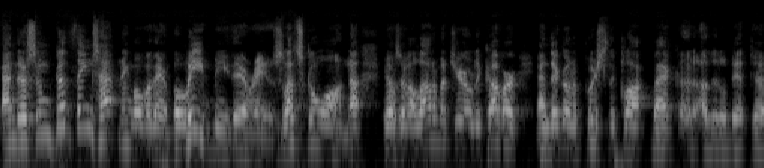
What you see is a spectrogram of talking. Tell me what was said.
and there's some good things happening over there. Believe me, there is. Let's go on. Now, there's a lot of material to cover, and they're going to push the clock back a, a little bit uh,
